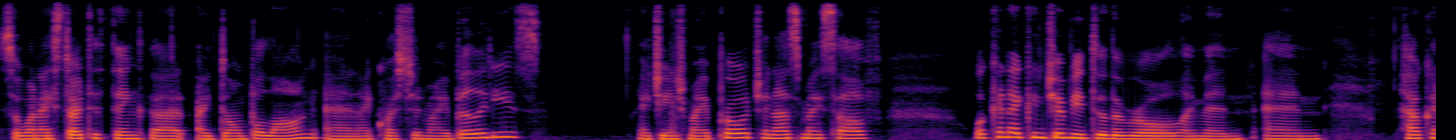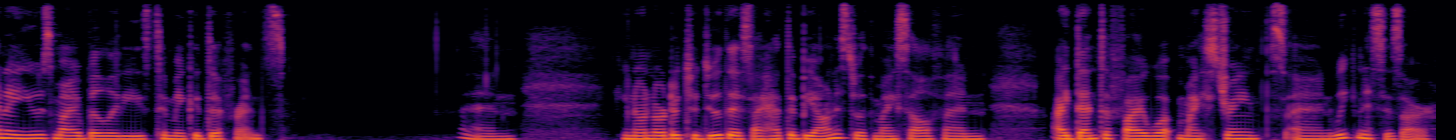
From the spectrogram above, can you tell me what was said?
So when I start to think that I don't belong and I question my abilities, I change my approach and ask myself, what can I contribute to the role I'm in? And how can I use my abilities to make a difference? And, you know, in order to do this, I had to be honest with myself and identify what my strengths and weaknesses are.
